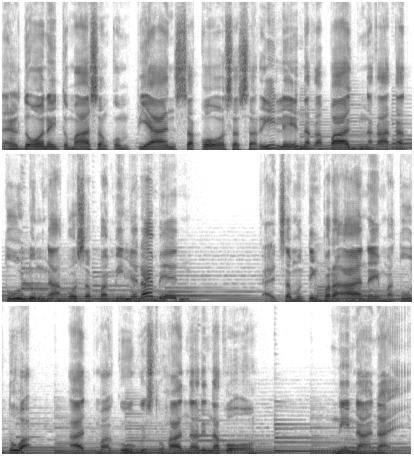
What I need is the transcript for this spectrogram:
Dahil doon ay tumaas ang kumpiyansa ko sa sarili na kapag nakakatulong na ako sa pamilya namin, kahit sa munting paraan ay matutuwa at magugustuhan na rin ako ni nanay.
